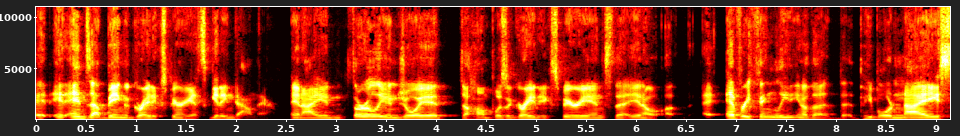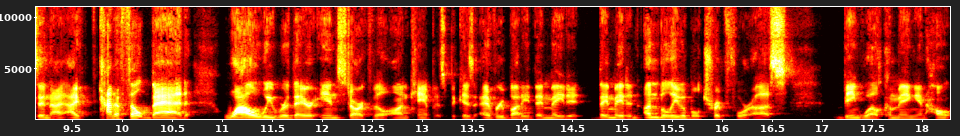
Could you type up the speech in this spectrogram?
it, it ends up being a great experience getting down there, and I thoroughly enjoy it. The hump was a great experience. That you know, uh, everything. You know, the, the people were nice, and I, I kind of felt bad while we were there in Starkville on campus because everybody they made it they made an unbelievable trip for us being welcoming and home,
